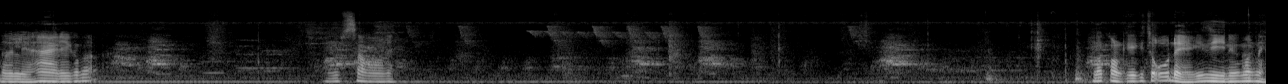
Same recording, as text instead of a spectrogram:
Đây là hai đây các bạn lớp sau đây. Nó còn cái, cái chỗ để cái gì nữa bác này?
